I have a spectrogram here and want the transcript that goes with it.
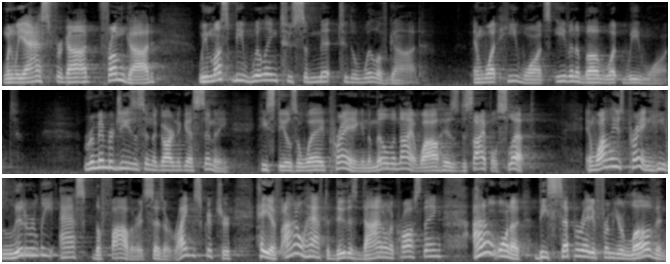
When we ask for God, from God, we must be willing to submit to the will of God and what he wants, even above what we want. Remember Jesus in the Garden of Gethsemane. He steals away praying in the middle of the night while his disciples slept. And while he was praying, he literally asked the Father, it says it right in Scripture, hey, if I don't have to do this dying on a cross thing, I don't want to be separated from your love and,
